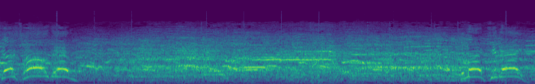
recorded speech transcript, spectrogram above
Just hold him! Come on, Timmy! You're all right, brother. You're all right. Stand him up, Rick. You ain't doing shit. Stand him up. Oh, Rudy.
